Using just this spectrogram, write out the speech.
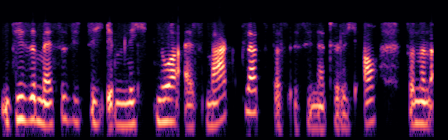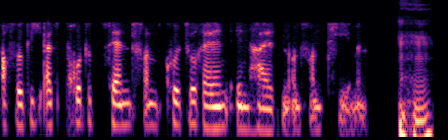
Und diese Messe sieht sich eben nicht nur als Marktplatz, das ist sie natürlich auch, sondern auch wirklich als Produzent von kulturellen Inhalten und von Themen. Mhm.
